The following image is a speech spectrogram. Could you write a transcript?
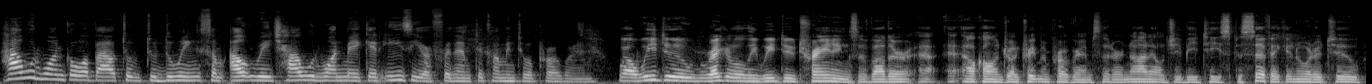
how would one go about to, to doing some outreach? How would one make it easier for them to come into a program? Well, we do regularly. We do trainings of other uh, alcohol and drug treatment programs that are not LGBT specific in order to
